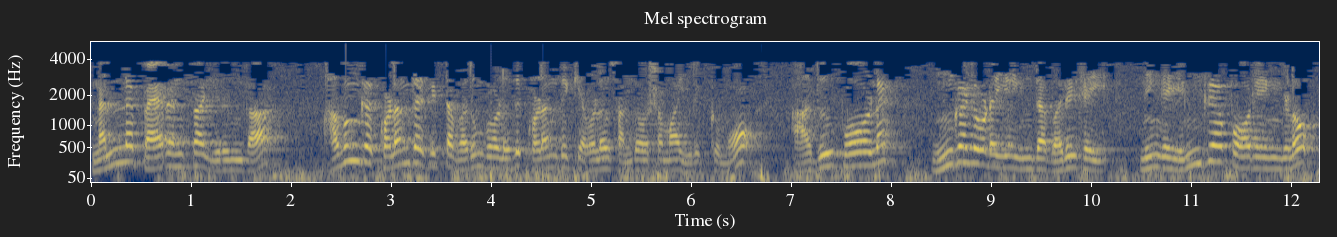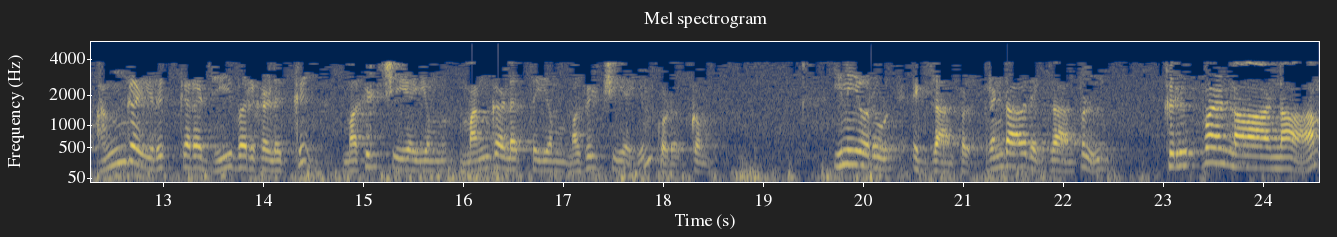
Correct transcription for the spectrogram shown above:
நல்ல பேரண்ட்ஸா இருந்தா அவங்க குழந்தை கிட்ட வரும்பொழுது குழந்தைக்கு எவ்வளவு சந்தோஷமா இருக்குமோ அதுபோல உங்களுடைய இந்த வருகை நீங்க எங்க போறீங்களோ அங்க இருக்கிற ஜீவர்களுக்கு மகிழ்ச்சியையும் மங்களத்தையும் மகிழ்ச்சியையும் கொடுக்கும். இனி ஒரு எக்ஸாம்பிள் ரெண்டாவது எக்ஸாம்பிள் கிருப்பனானாம்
